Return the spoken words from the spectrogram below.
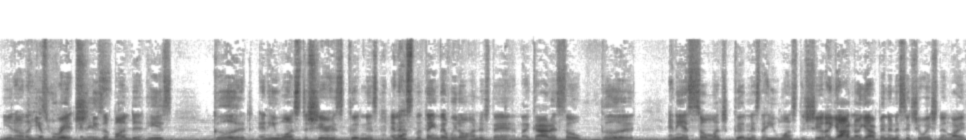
You know, like he's rich, he's abundant, he's good, and he wants to share his goodness. And that's the thing that we don't understand. Like God is so good and he has so much goodness that he wants to share. Like y'all know y'all been in a situation in life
